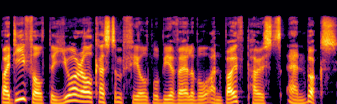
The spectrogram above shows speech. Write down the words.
By default, the URL custom field will be available on both posts and books.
